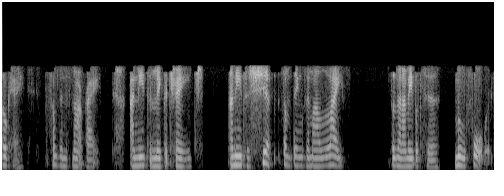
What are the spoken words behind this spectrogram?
okay, something is not right. I need to make a change. I need to shift some things in my life so that I'm able to move forward.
